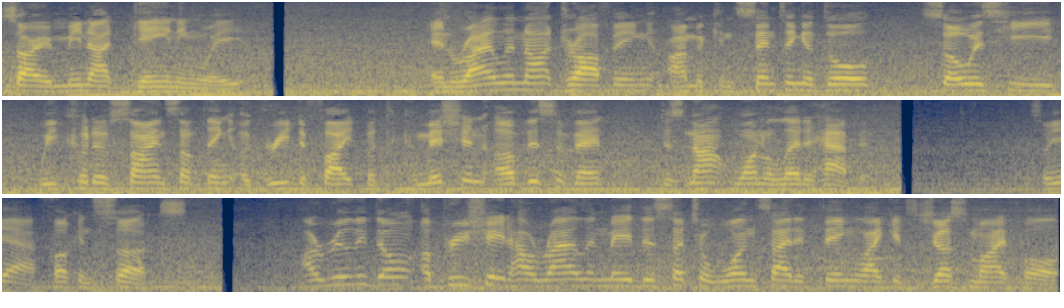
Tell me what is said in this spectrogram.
sorry, me not gaining weight. And Ryland not dropping, I'm a consenting adult, so is he. We could have signed something, agreed to fight, but the commission of this event does not want to let it happen. So yeah, fucking sucks. I really don't appreciate how Ryland made this such a one-sided thing like it's just my fault.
